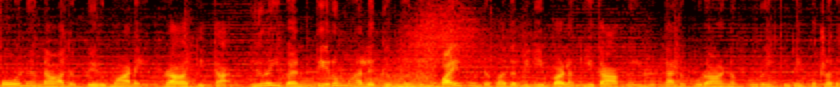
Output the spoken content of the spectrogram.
கோணநாத பெருமானை பிரார்த்தித்தார். இறைவன் திருமாலுக்கு மீண்டும் வைகுண்ட பதவியை வழங்கியதாக இந்த தலபுராணம் உரைத்திருக்கின்றது.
